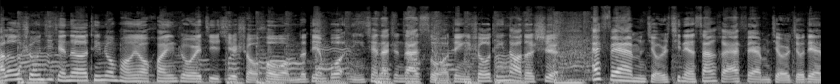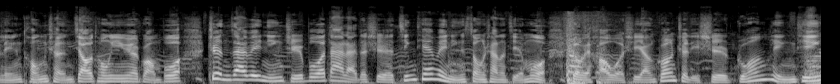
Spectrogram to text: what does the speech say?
Hello，收音机前的听众朋友，欢迎各位继续守候我们的电波。您现在正在锁定收听到的是 FM 九十七点三和 FM 九十九点零同城交通音乐广播，正在为您直播带来的是今天为您送上的节目。各位好，我是阳光，这里是光聆听。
